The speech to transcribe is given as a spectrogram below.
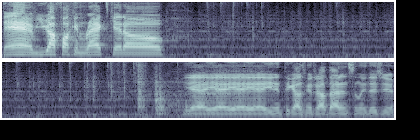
Damn, you got fucking wrecked, kiddo. Yeah, yeah, yeah, yeah. You didn't think I was gonna drop that instantly, did you?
